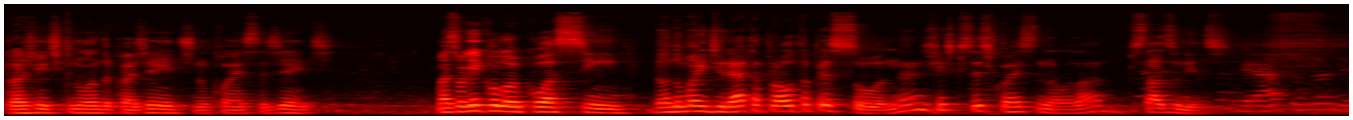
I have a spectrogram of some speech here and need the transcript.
pra gente que não anda com a gente, não conhece a gente. Mas alguém colocou assim, dando uma indireta para outra pessoa. Não é gente que vocês conhecem, não, lá dos Estados Unidos. Graças a Deus.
